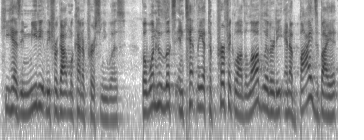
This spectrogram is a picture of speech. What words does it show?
he has immediately forgotten what kind of person he was. But one who looks intently at the perfect law, the law of liberty, and abides by it,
